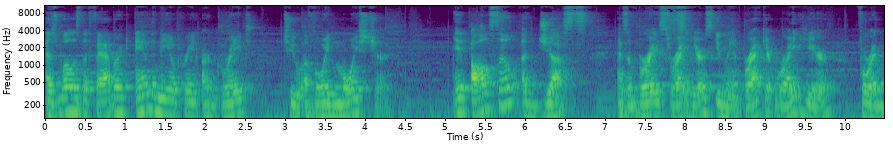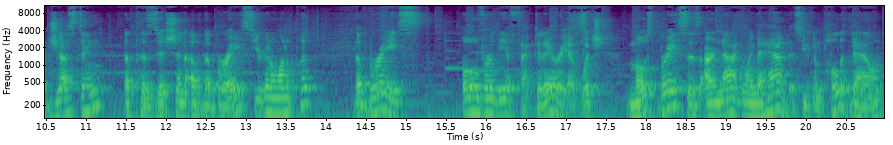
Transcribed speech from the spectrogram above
as well as the fabric and the neoprene are great to avoid moisture. It also adjusts as a brace right here, excuse me, a bracket right here for adjusting the position of the brace. You're gonna to want to put the brace over the affected area, which most braces are not going to have this. You can pull it down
